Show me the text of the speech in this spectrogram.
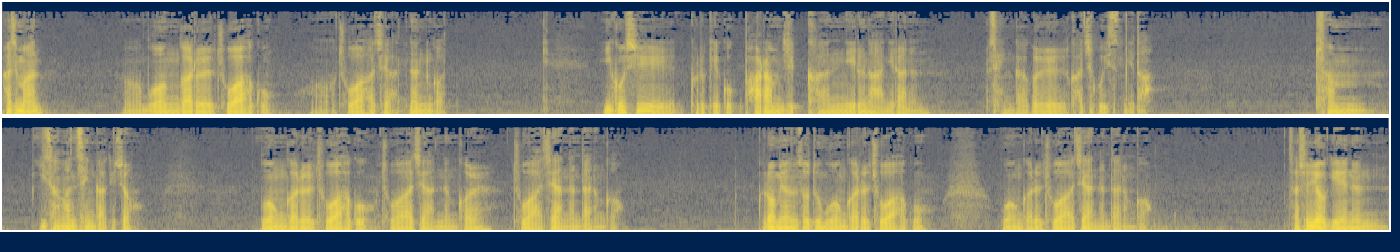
하지만 어, 무언가를 좋아하고 어, 좋아하지 않는 것 이것이 그렇게 꼭 바람직한 일은 아니라는 생각을 가지고 있습니다. 참 이상한 생각이죠. 무언가를 좋아하고 좋아하지 않는 걸 좋아하지 않는다는 거. 그러면서도 무언가를 좋아하고 무언가를 좋아하지 않는다는 거. 사실 여기에는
